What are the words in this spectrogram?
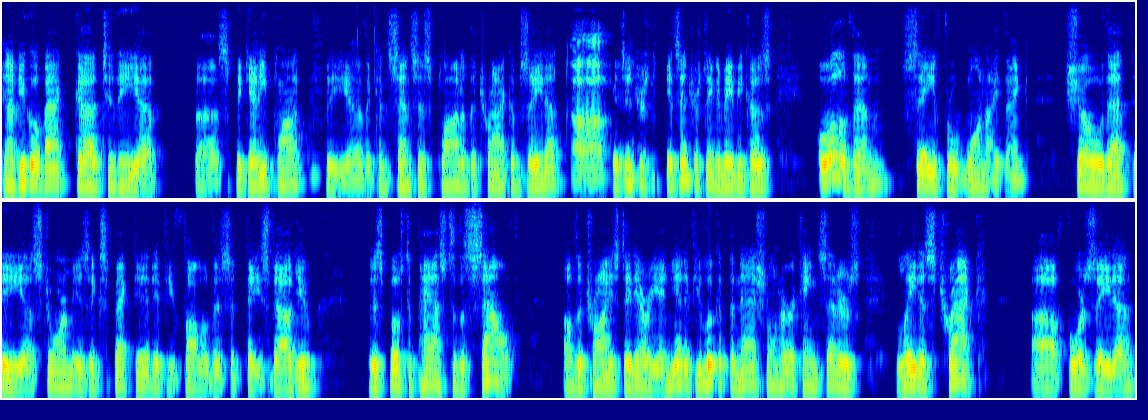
Now, if you go back uh, to the uh, spaghetti plot, the uh, the consensus plot of the track of Zeta. Uh-huh. It's interesting. It's interesting to me because all of them, save for one, I think, show that the uh, storm is expected. If you follow this at face value, is supposed to pass to the south of the tri-state area. And yet, if you look at the National Hurricane Center's latest track uh, for Zeta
